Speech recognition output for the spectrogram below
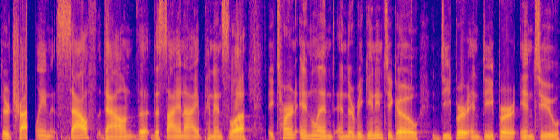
They're traveling south down the, the Sinai Peninsula. They turn inland and they're beginning to go deeper and deeper into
